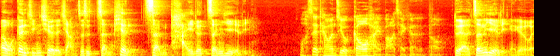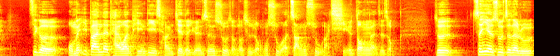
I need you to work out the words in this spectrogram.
那我更精确的讲，这是整片整排的针叶林。哇，在台湾只有高海拔才看得到。对啊，针叶林啊，各位，这个我们一般在台湾平地常见的原生树种都是榕树啊、樟树啊、茄冬啊这种。就是针叶树，真的如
